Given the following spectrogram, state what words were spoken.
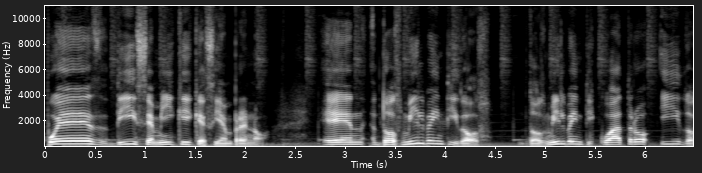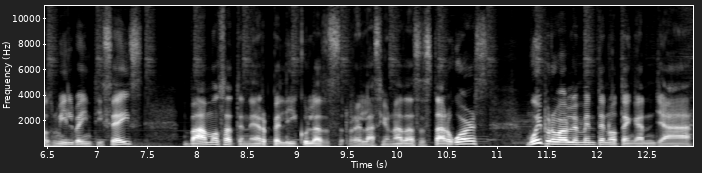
Pues dice Mickey que siempre no. En 2022, 2024 y 2026 vamos a tener películas relacionadas a Star Wars. Muy probablemente no tengan ya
